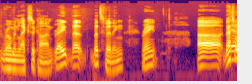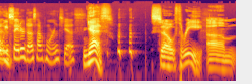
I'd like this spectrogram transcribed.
Roman lexicon. Right? That that's fitting. Right? Uh, that's Yeah, what we The satyr does have horns. Yes. Yes. so three. Um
